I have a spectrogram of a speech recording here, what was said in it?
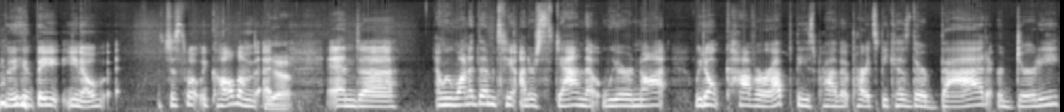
they, they you know it's just what we call them Yeah. and uh and we wanted them to understand that we're not we don't cover up these private parts because they're bad or dirty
